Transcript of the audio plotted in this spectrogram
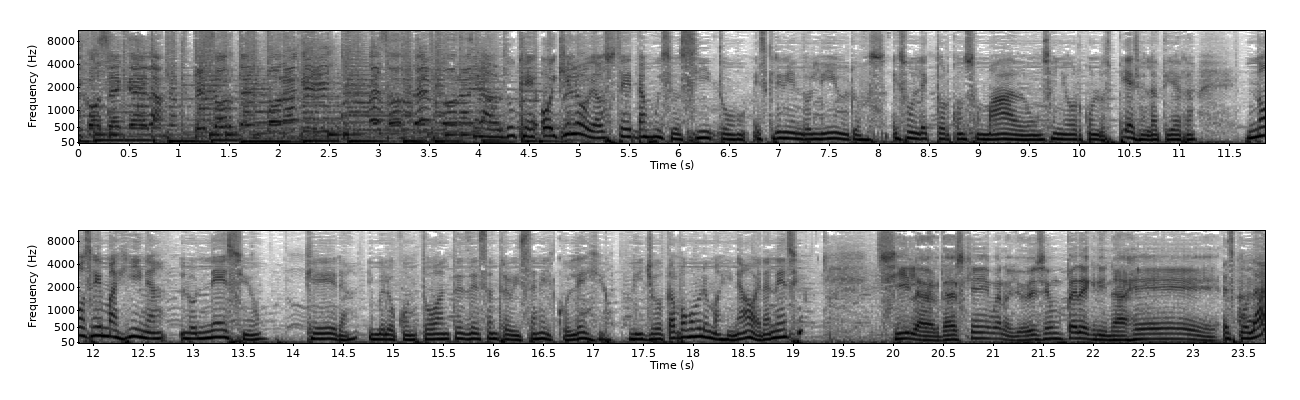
Hijos se quedan. Desorden por aquí, desorden por allá. Senador Duque, hoy que lo vea a usted tan juiciosito, escribiendo libros, es un lector consumado, un señor con los pies en la tierra, no se imagina lo necio que era, y me lo contó antes de esa entrevista en el colegio. Ni yo tampoco me lo imaginaba, ¿era necio? Sí, la verdad es que, bueno, yo hice un peregrinaje ¿Escolar?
